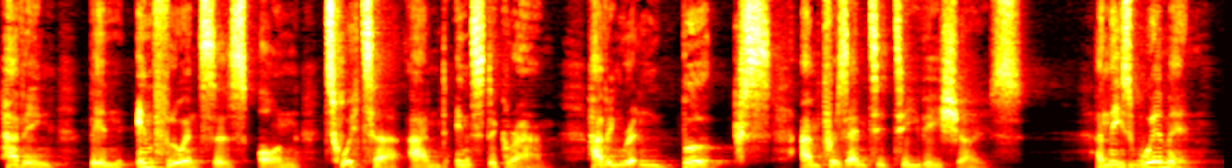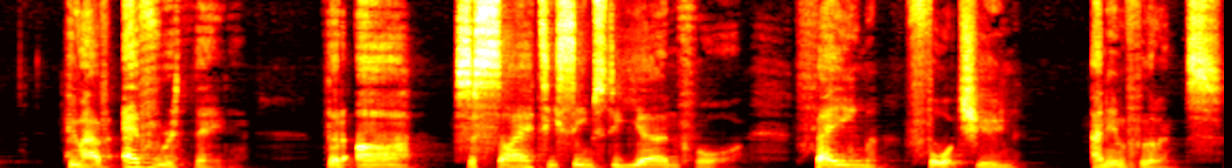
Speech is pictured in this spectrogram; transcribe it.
having been influencers on Twitter and Instagram, having written books and presented TV shows. And these women who have everything that our society seems to yearn for, fame, fortune, and influence,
